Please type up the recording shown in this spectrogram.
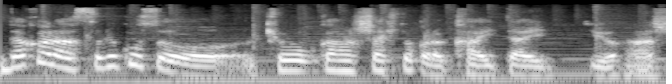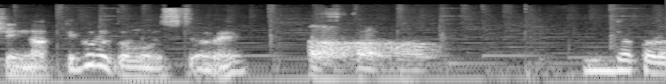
だから、それこそ共感した人から買いたいっていう話になってくると思うんですよね。だから、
